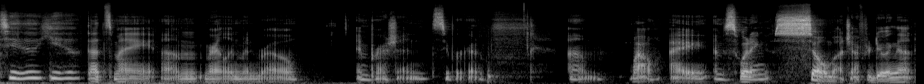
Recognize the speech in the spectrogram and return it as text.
to you. That's my um, Marilyn Monroe impression. Super good. Um, wow, I am sweating so much after doing that.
